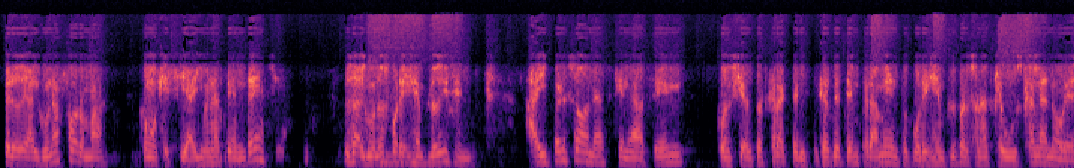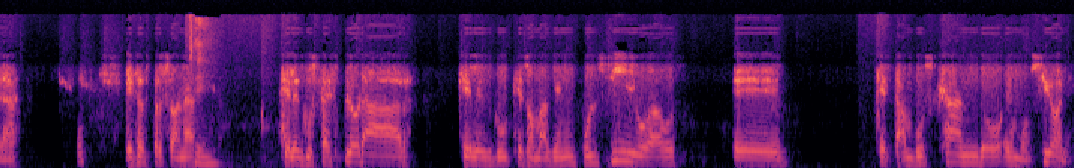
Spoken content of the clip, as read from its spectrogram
pero de alguna forma como que sí hay una tendencia. Entonces algunos, por ejemplo, dicen, hay personas que nacen con ciertas características de temperamento, por ejemplo, personas que buscan la novedad. Esas personas Sí. que les gusta explorar, que, les, que son más bien impulsivos, eh, que están buscando emociones.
